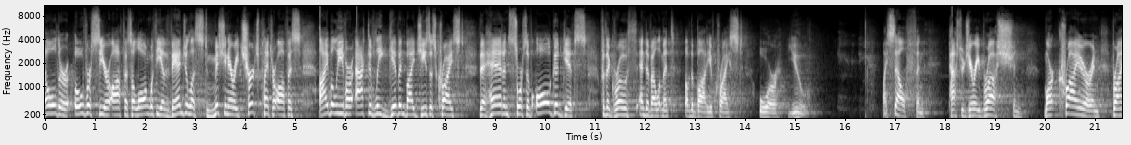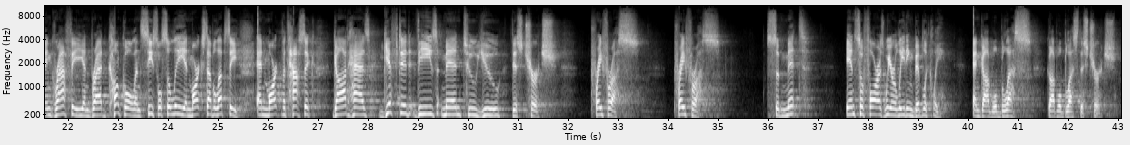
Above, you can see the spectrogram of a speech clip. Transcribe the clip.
elder overseer office, along with the evangelist missionary church planter office, I believe are actively given by Jesus Christ, the head and source of all good gifts for the growth and development of the body of Christ, or you. Myself and Pastor Jerry Brush and Mark Cryer and Brian Graffey and Brad Kunkel and Cecil Salee and Mark Stabilepsy and Mark Vitasic God has gifted these men to you, this church. Pray for us. Pray for us. Submit insofar as we are leading biblically, and God will bless. God will bless this church.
